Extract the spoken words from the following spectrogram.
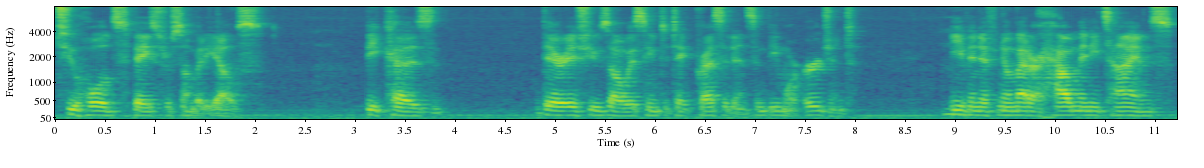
to hold space for somebody else. Because their issues always seem to take precedence and be more urgent. Even if no matter how many times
